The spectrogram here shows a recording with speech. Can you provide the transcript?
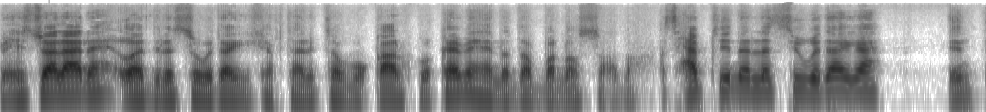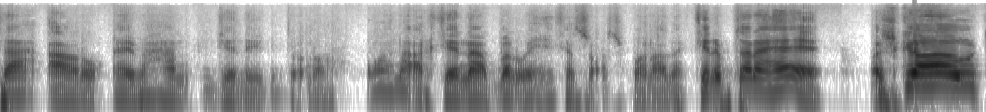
wixii su'aalaanah waad ila soo wadaagi kartaa inta muuqaalku qaybaheena dambe noo socdo. Asxaabtiina la sii wadaaga inta aanu qaybahan gelayni doono. Waana arkaynaa bal wixii ka soo cusboonaada kiribtana hee hawd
